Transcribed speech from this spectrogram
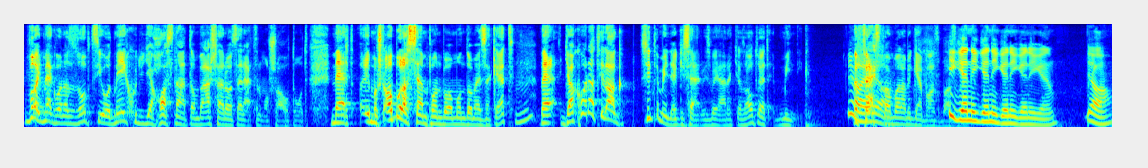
Vagy megvan az az opciód még, hogy ugye használtan vásárolsz elektromos autót. Mert most abból a szempontból mondom ezeket, Mhm. mert gyakorlatilag szinte mindenki szervizbe járatja az autóját, mindig. Ja, ja, fest ja. van valami gebaszban. Igen, igen, igen, igen, igen. Ja,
